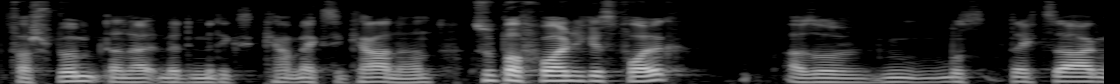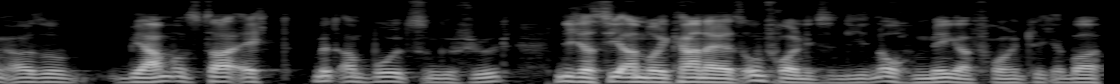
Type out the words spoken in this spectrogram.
verschwimmt, dann halt mit den Mexika Mexikanern. Super freundliches Volk. Also, muss echt sagen, also, wir haben uns da echt mit am wohlsten gefühlt. Nicht, dass die Amerikaner jetzt unfreundlich sind, die sind auch mega freundlich, aber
